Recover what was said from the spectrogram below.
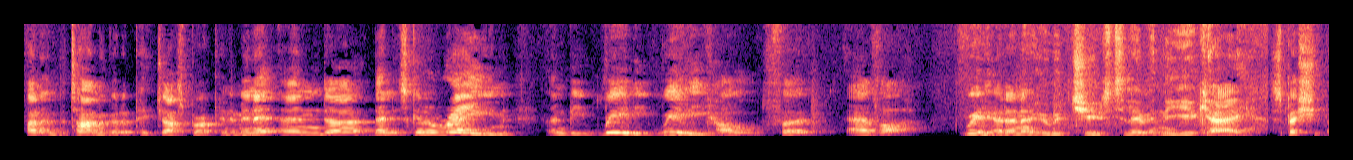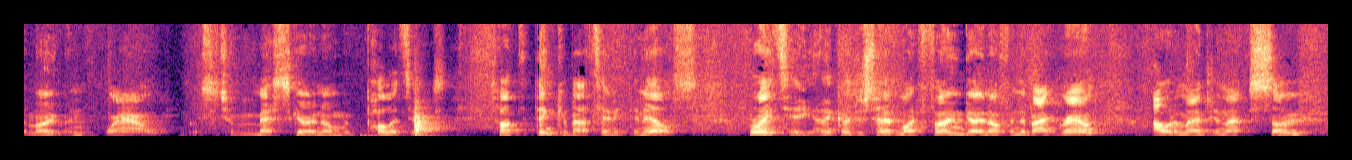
I don't have the time. I've got to pick Jasper up in a minute and uh, then it's going to rain and be really, really cold forever. Really, I don't know who would choose to live in the UK, especially at the moment. Wow, we've got such a mess going on with politics. It's hard to think about anything else. Righty, I think I just heard my phone going off in the background. I would imagine that's Soph.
